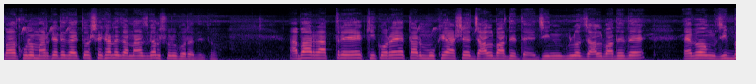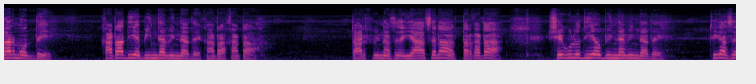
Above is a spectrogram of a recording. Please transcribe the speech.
বা কোনো মার্কেটে যাইতো, সেখানে যা নাচ গান শুরু করে দিত। আবার রাত্রে কি করে, তার মুখে আসে জাল বাঁধে দেয়, জিনগুলো জাল বাঁধে দেয় এবং জিহ্বার মধ্যে কাঁটা দিয়ে বিন্ধা বিন্ধা দেয়, কাঁটা কাঁটা। টারফিন আছে, ইয়া আছে না, তার কাঁটা, সেগুলো দিয়েও বিন্ধা বিন্ধা দেয়। ঠিক আছে,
